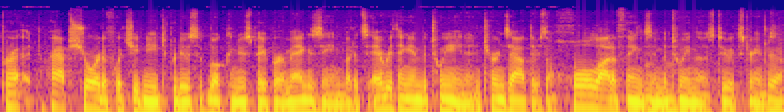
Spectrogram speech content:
perhaps short of what you'd need to produce a book, a newspaper, or a magazine, but it's everything in between, and it turns out there's a whole lot of things mm -hmm. in mm-hmm. between those two extremes. Yeah.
